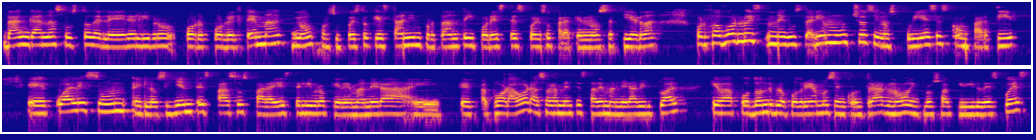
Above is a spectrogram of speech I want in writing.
dan ganas justo de leer el libro por, por el tema, ¿no? Por supuesto que es tan importante y por este esfuerzo para que no se pierda. Por favor, Luis, me gustaría mucho si nos pudieses compartir eh, cuáles son eh, los siguientes pasos para este libro que de manera, eh, que por ahora solamente está de manera virtual, que va por dónde lo podríamos encontrar, ¿no? Incluso adquirir después.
